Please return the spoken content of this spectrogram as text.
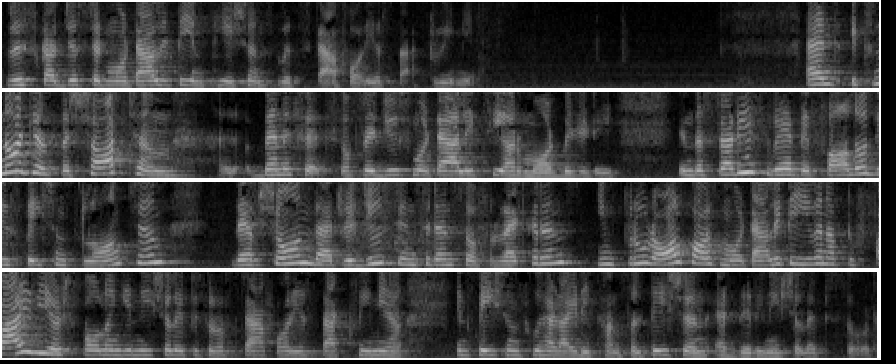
risk-adjusted mortality in patients with Staph aureus bacteremia. And it's not just the short-term uh, benefits of reduced mortality or morbidity. In the studies where they followed these patients long term, they have shown that reduced incidence of recurrence, improved all cause mortality even up to five years following initial episode of Staph aureus bacteremia in patients who had ID consultation at their initial episode.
